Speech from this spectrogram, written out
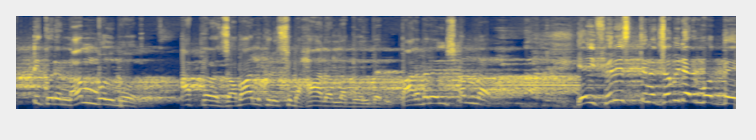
একটি করে নাম বলব, আপনারা জবান করে সুবহান আল্লাহ বলবেন। পারবেন ইনশাল্লাহ এই ফিলিস্তিনের জমিনের মধ্যে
